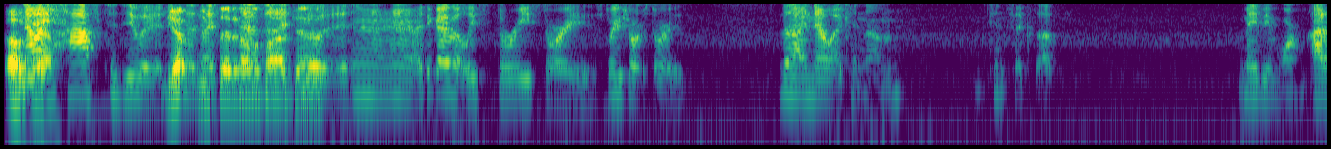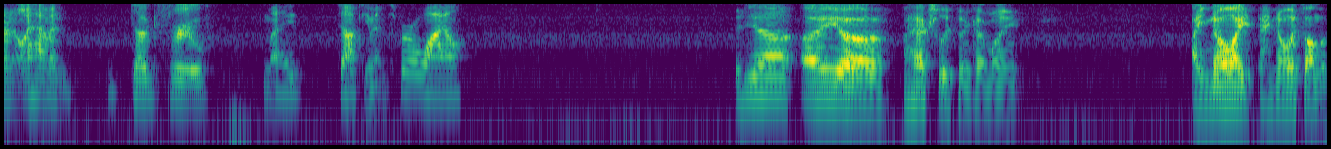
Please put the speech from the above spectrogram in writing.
Oh now I have to do it Yep, because you I said it on the that I'd do podcast. it. Mm, I think I have at least three stories, three short stories that I know I can um can fix up. Maybe more. I don't know. I haven't dug through my documents for a while. Yeah, I uh I actually think I might I know I I know it's on the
